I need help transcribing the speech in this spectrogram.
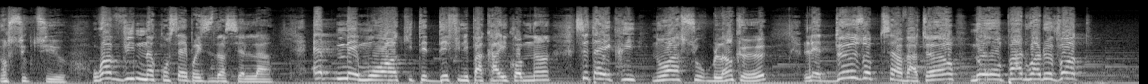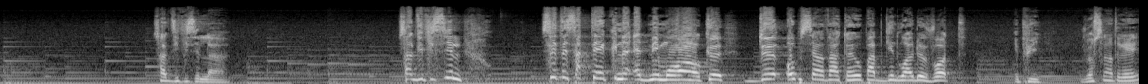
yon struktur. Ou ap vin nan konsey presidansyel la, ep mèmoa ki te defini pa karikom nan, se ta ekri noa sur blan ke les deux observateurs n'oron pa doa de vote. Sak difisil la. Sak difisil. Se te sak te ekri nan ep mèmoa ke deux observateurs pa gen doa de vote. E pi, jous rentre,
